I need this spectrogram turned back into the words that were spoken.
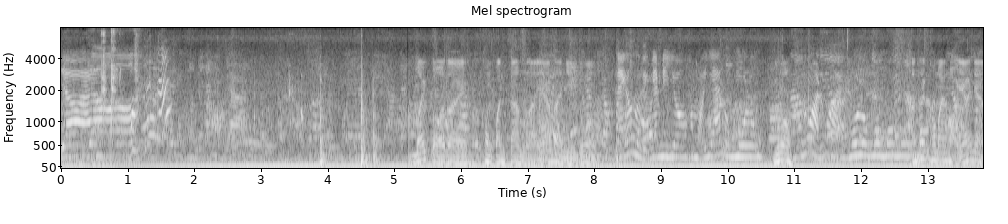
do anh. Vô. Mấy cô đây không quan tâm là giá bao nhiêu đúng không? nãy có người Việt Nam đi vô không hỏi giá luôn mua luôn. Đúng không? đúng rồi đúng rồi. Mua luôn mua mua mua. Anh thấy không ai hỏi giá nha.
